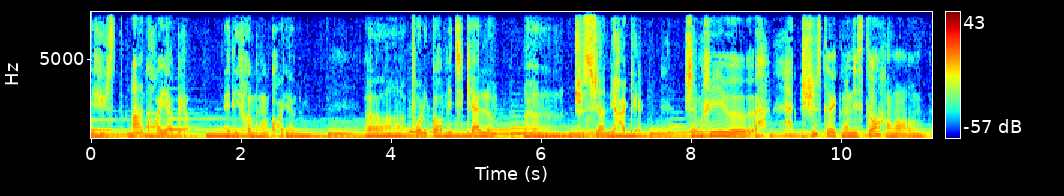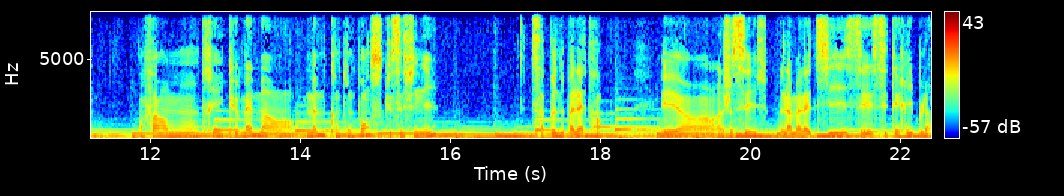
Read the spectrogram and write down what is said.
est juste incroyable. Elle est vraiment incroyable. pour le corps médical, je suis un miracle. J'aimerais juste avec mon histoire enfin montrer que même, même quand on pense que c'est fini, ça peut ne pas l'être. Et euh, je sais, la maladie, c'est terrible.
